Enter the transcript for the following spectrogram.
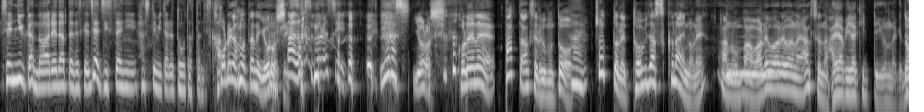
先入観のあれだったんですけどじゃあ実際に走ってみたらどうだったんですか？これがまたねよろしい。あ素晴らしい。よろしよろし。これね、パッとアクセル踏むと、はい。ちょっとね、飛び出すくらいのね、あの、まあ、我々はね、アクセルの早開きって言うんだけど、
